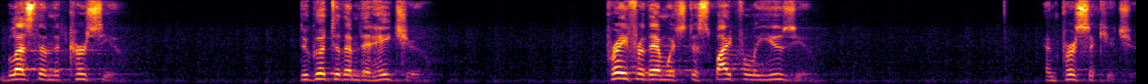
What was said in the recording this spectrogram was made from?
Bless them that curse you. Do good to them that hate you. Pray for them which despitefully use you and persecute you,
